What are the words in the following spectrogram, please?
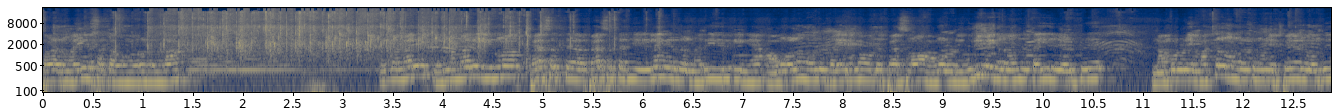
தொடர் மகேஷ் அக்காவும் அவர்கள் தான் இந்த மாதிரி இந்த மாதிரி இன்னும் பேச பேச தெரிஞ்ச இளைஞர்கள் நிறைய இருக்கீங்க. அவங்கெல்லாம் வந்து தைரியமாக வந்து பேசணும். அவங்களுடைய உரிமைகளை வந்து கையில் எடுத்து நம்மளுடைய மக்கள் மன்றத்தினுடைய பேர் வந்து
